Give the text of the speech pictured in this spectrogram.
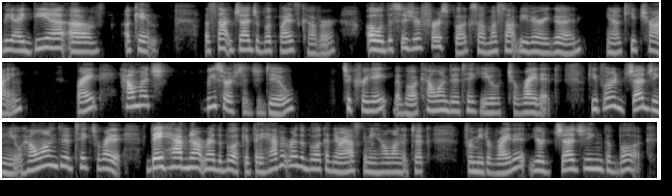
the idea of okay, let's not judge a book by its cover. Oh, this is your first book, so it must not be very good. You know, keep trying, right? How much research did you do to create the book? How long did it take you to write it? People are judging you. How long did it take to write it? They have not read the book. If they haven't read the book and they're asking me how long it took for me to write it, you're judging the book.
